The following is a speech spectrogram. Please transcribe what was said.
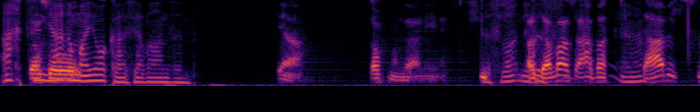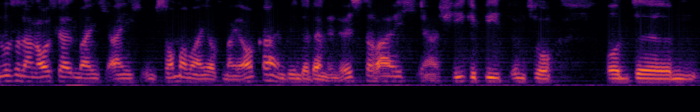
18 Also- Jahre Mallorca ist ja Wahnsinn. Ja, glaubt man gar nicht. Das war, ne, Also da war es aber, ja. Da habe ich es nur so lange ausgehalten, weil ich eigentlich im Sommer war ich auf Mallorca, im Winter dann in Österreich, ja, Skigebiet und so. Und ähm,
